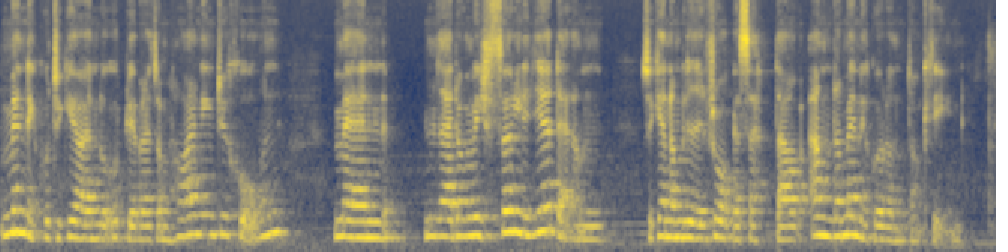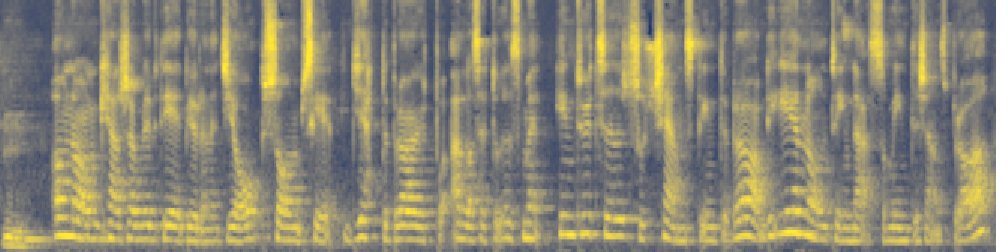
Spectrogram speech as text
människor tycker jag ändå upplever att de har en intuition. Men när de vill följa den så kan de bli ifrågasatta av andra människor runt omkring. Mm. Om någon kanske har blivit erbjuden ett jobb som ser jättebra ut på alla sätt och vis men intuitivt så känns det inte bra. Det är någonting där som inte känns bra.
